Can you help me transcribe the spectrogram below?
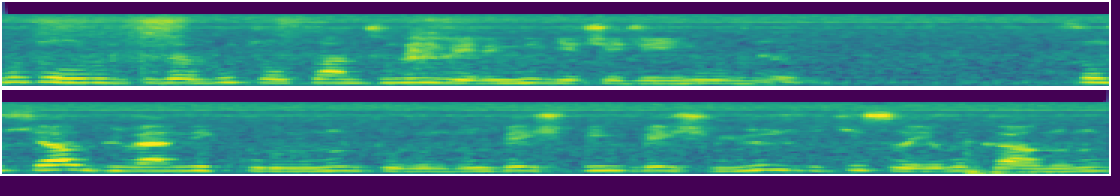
Bu doğrultuda bu toplantının verimli geçeceğini umuyorum. Sosyal Güvenlik Kurumu'nun kurulduğu 5502 sayılı kanunun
